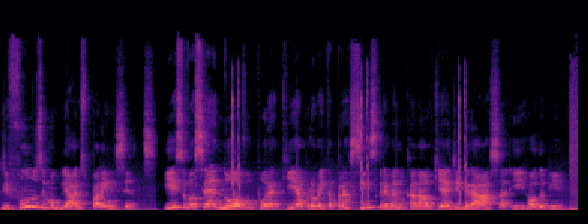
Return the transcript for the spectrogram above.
de Fundos Imobiliários para Iniciantes. E se você é novo por aqui, aproveita para se inscrever no canal que é de graça e roda a vinheta.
